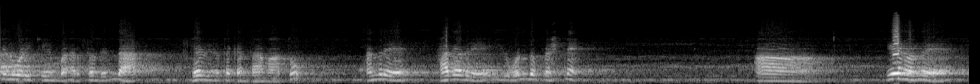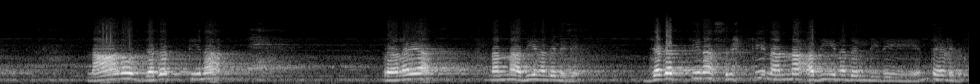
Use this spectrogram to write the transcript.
ತಿಳುವಳಿಕೆ ಎಂಬ ಅರ್ಥದಿಂದ ಹೇಳಿರತಕ್ಕಂತಹ ಮಾತು. ಅಂದ್ರೆ ಹಾಗಾದ್ರೆ ಈಗ ಒಂದು ಪ್ರಶ್ನೆ. ಆ, ಏನು ಅಂದ್ರೆ, ನಾನು ಜಗತ್ತಿನ ಪ್ರಳಯ ನನ್ನ ಅಧೀನದಲ್ಲಿದೆ. ಜಗತ್ತಿನ ಸೃಷ್ಟಿ ನನ್ನ ಅಧೀನದಲ್ಲಿದೆ ಅಂತ ಹೇಳಿದರು.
